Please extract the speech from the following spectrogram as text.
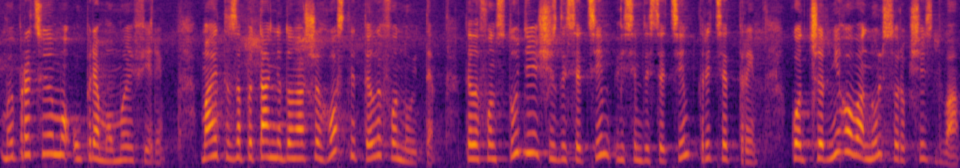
Ми працюємо у прямому ефірі. Маєте запитання до наших гостей? Телефонуйте. Телефон студії 67 87 33. Код Чернігова 0462.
